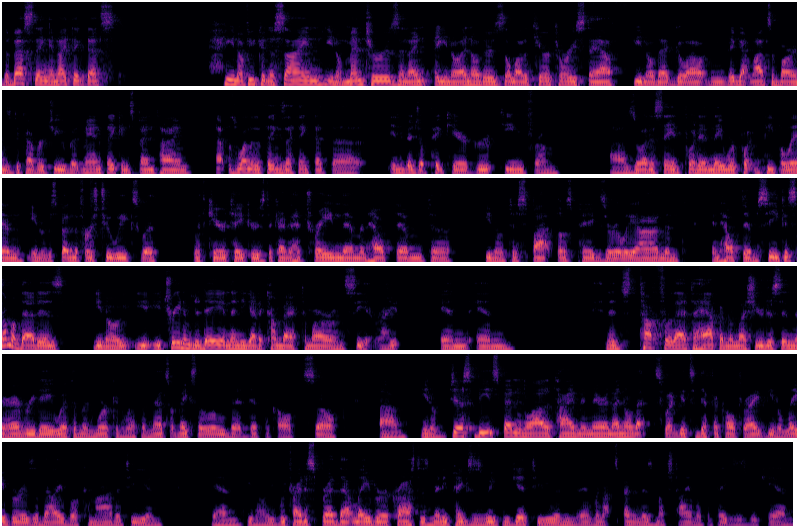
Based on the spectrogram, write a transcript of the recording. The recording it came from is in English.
the best thing, and I think that's you know if you can assign you know mentors, and I you know I know there's a lot of territory staff you know that go out and they've got lots of barns to cover too. But man, if they can spend time, that was one of the things I think that the individual pig care group team from uh, Zoetis Say had put in. They were putting people in, you know, to spend the first two weeks with with caretakers to kind of train them and help them to, you know, to spot those pigs early on and and help them see because some of that is, you know, you, you treat them today and then you got to come back tomorrow and see it, right? And and and it's tough for that to happen unless you're just in there every day with them and working with them. That's what makes it a little bit difficult. So um, you know, just be spending a lot of time in there. And I know that's what gets difficult, right? You know, labor is a valuable commodity and, and, you know, we try to spread that labor across as many pigs as we can get to, and, and we're not spending as much time with the pigs as we can.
